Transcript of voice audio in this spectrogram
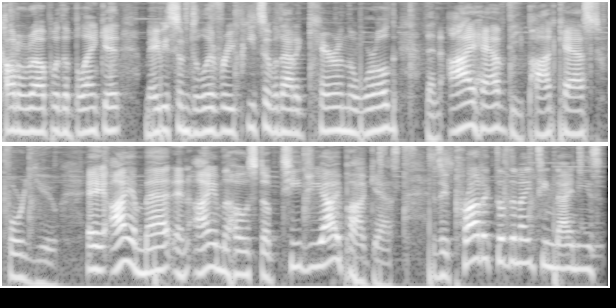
cuddled up with a blanket, maybe some delivery pizza without a care in the world? Then I have the podcast for you. Hey, I am Matt, and I am the host of TGI Podcast. As a product of the 1990s,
